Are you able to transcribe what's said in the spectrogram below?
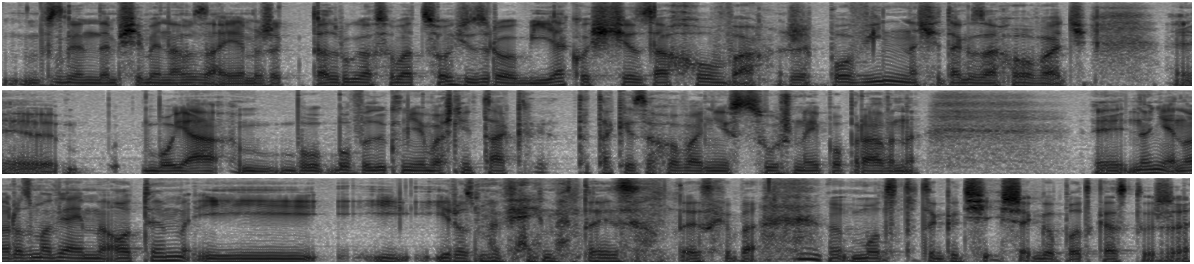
względem siebie nawzajem, że ta druga osoba coś zrobi, jakoś się zachowa, że powinna się tak zachować, y, bo ja, bo, bo według mnie właśnie tak, to takie zachowanie jest słuszne i poprawne. Y, No nie, no rozmawiajmy o tym i, i, i rozmawiajmy. To jest, to jest chyba motto tego dzisiejszego podcastu, że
